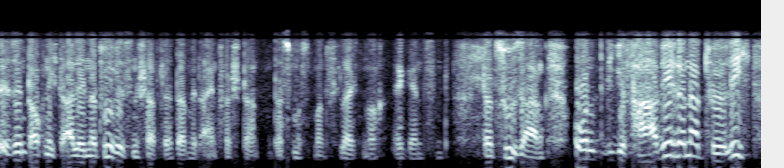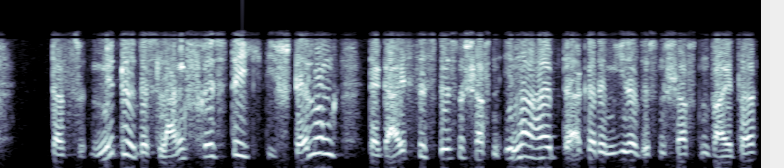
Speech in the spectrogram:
sind auch nicht alle Naturwissenschaftler damit einverstanden. Das muss man vielleicht noch ergänzend dazu sagen. Und die Gefahr wäre natürlich, dass mittel- bis langfristig die Stellung der Geisteswissenschaften innerhalb der Akademie der Wissenschaften weiter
